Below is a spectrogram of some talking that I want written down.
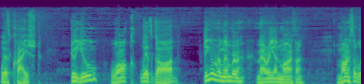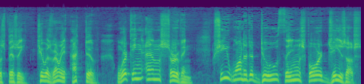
with Christ? Do you walk with God? Do you remember Mary and Martha? Martha was busy. She was very active, working and serving. She wanted to do things for Jesus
